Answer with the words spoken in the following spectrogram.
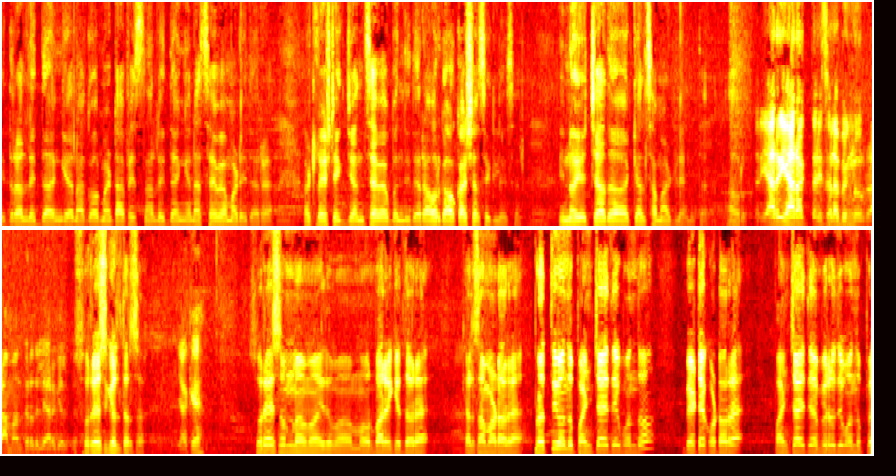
ಇದರಲ್ಲಿದ್ದಂಗೆನ ಗೌರ್ಮೆಂಟ್ ಆಫೀಸ್ನಲ್ಲಿದ್ದಂಗೆನ ಸೇವೆ ಮಾಡಿದ್ದಾರೆ. ಅಟ್ಲೀಸ್ಟ್ ಈಗ ಜನಸೇವೆ ಬಂದಿದ್ದಾರೆ. ಅವ್ರಿಗೆ ಅವಕಾಶ ಸಿಗಲಿ ಸರ್. ಇನ್ನೂ ಹೆಚ್ಚಾದ ಕೆಲಸ ಮಾಡಲಿ ಅಂತ ಅವರು. ಸರ್ ಯಾರು ಯಾರು ಆಗ್ತಾರೆ ಈ ಸಲ ಬೆಂಗಳೂರು ಗ್ರಾಮಾಂತರದಲ್ಲಿ? ಯಾರು ಗೆಲ್ತಾರೆ? ಸುರೇಶ್ ಗೆಲ್ತಾರೆ ಸರ್. ಯಾಕೆ? ಸುರೇಶ್ ಮ- ಮ- ಇದು ಮ- ಮೂರು ಬಾರಿ ಗೆದ್ದವ್ರೆ ಕೆಲಸ ಮಾಡೋರೆ ಪ್ರತಿಯೊಂದು ಪಂಚಾಯತಿಗೆ ಬಂದು ಭೇಟಿ ಕೊಟ್ಟವ್ರೆ. ಪಂಚಾಯತಿ ಅಭಿವೃದ್ಧಿ ಒಂದು ಪ-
